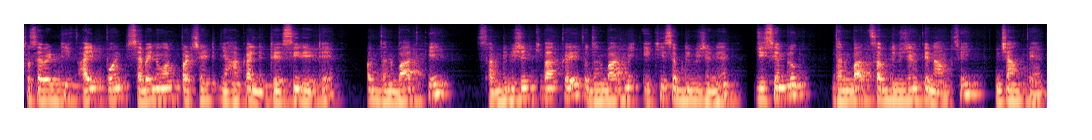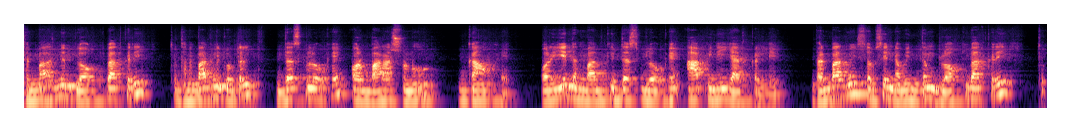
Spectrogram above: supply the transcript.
तो 75.71 परसेंट यहाँ का लिटरेसी रेट है। और धनबाद के सब डिवीज़न की बात करें तो धनबाद में एक ही सब डिवीज़न है, जिसे हम लोग धनबाद सब डिवीज़न के नाम से जानते हैं। धनबाद में ब्लॉक की बात करें तो धनबाद में टोटल दस ब्लॉक है और बारह सौ नौ गाँव है। और ये धनबाद के दस ब्लॉक है, आप इन्हें याद कर ले। धनबाद में सबसे नवीनतम ब्लॉक की बात करें तो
